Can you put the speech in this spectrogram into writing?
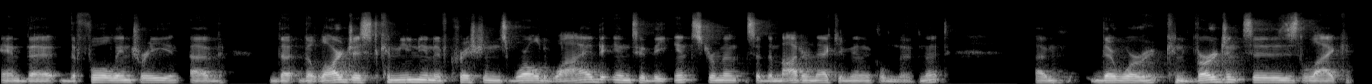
and the, the full entry of the, the largest communion of Christians worldwide into the instruments of the modern ecumenical movement. Um, there were convergences like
